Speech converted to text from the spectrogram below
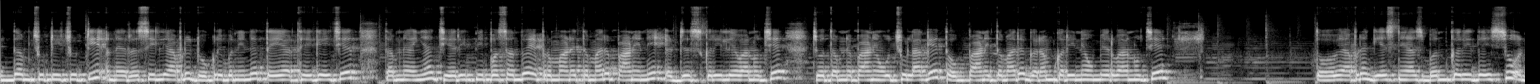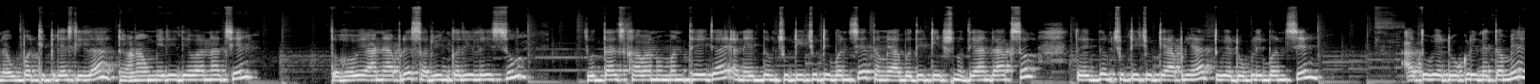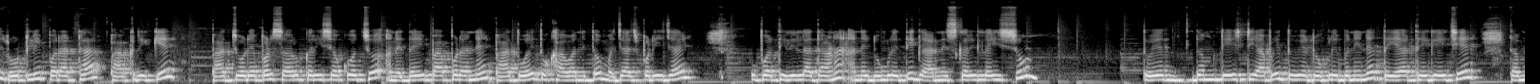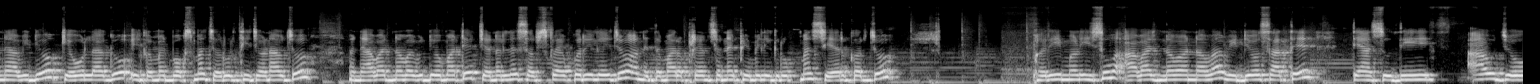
એકદમ છૂટી છૂટી અને રસીલી આપણી ઢોકળી બનીને તૈયાર થઈ ગઈ છે. તમને અહીંયા જે રીતની પસંદ હોય એ પ્રમાણે તમારે પાણીને એડજસ્ટ કરી લેવાનું છે. જો તમને પાણી ઓછું લાગે તો પાણી તમારે ગરમ કરીને ઉમેરવાનું છે. તો હવે આપણે ગેસની આંચ બંધ કરી દઈશું અને ઉપરથી ફ્રેશ લીલા ધાણા ઉમેરી દેવાના છે. તો હવે આને આપણે સર્વિંગ કરી લઈશું. જોતાં જ ખાવાનું મન થઈ જાય અને એકદમ છૂટી છૂટી બનશે. તમે આ બધી ટિપ્સનું ધ્યાન રાખશો તો એકદમ છૂટી છૂટી આપણી આ તુવેર ઢોકળી બનશે. આ તુવેર ઢોકળીને તમે રોટલી, પરાઠા, ભાખરી કે ભાત જોડે પણ સર્વ કરી શકો છો અને દહીં, પાપડ અને ભાત હોય તો ખાવાની તો મજા જ પડી જાય. ઉપરથી લીલા ધાણા અને ડુંગળીથી ગાર્નિશ કરી લઈશું. તો એકદમ ટેસ્ટી આપણી તુવેર ઢોકળી બનીને તૈયાર થઈ ગઈ છે. તમને આ વીડિયો કેવો લાગ્યો એ કમેન્ટ બોક્સમાં જરૂરથી જણાવજો. અને આવા જ નવા વીડિયો માટે ચેનલને સબસ્ક્રાઈબ કરી લેજો અને તમારા ફ્રેન્ડ્સ અને ફેમિલી ગ્રુપમાં શેર કરજો. ફરી મળીશું આવા જ નવા નવા વીડિયો સાથે. ત્યાં સુધી આવજો.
